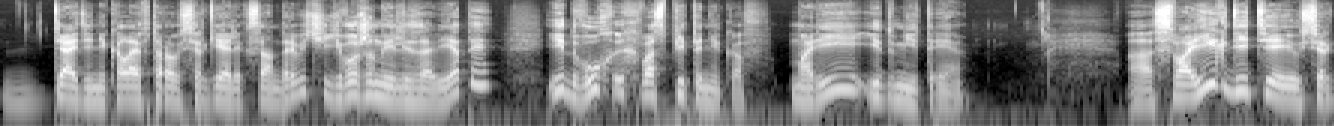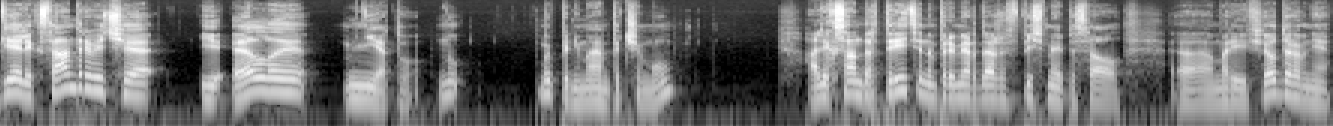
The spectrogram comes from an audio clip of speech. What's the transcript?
дяди Николая II Сергея Александровича, его жены Елизаветы и двух их воспитанников, Марии и Дмитрия. А своих детей у Сергея Александровича и Эллы нету. Ну, мы понимаем почему. Александр III, например, даже в письме писал э, Марии Федоровне,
